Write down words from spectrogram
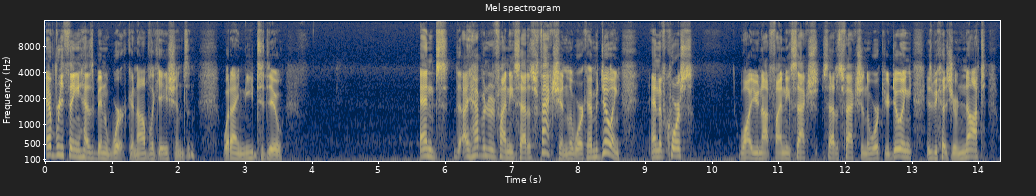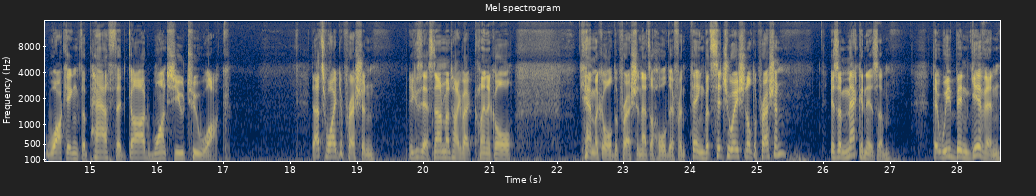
everything has been work and obligations and what I need to do. And I haven't been finding satisfaction in the work I've been doing. And of course, why you're not finding satisfaction in the work you're doing is because you're not walking the path that God wants you to walk. That's why depression exists. Now, I'm not talking about clinical, chemical depression, that's a whole different thing. But situational depression is a mechanism that we've been given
